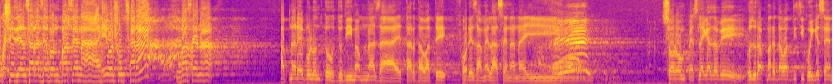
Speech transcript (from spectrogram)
অক্সিজেন ছাড়া যেমন বাঁচে না হে ওষুধ ছাড়া বাঁচে না। আপনারে বলুন তো যদি ইমাম না যায় তার দাওয়াতে ফরে ঝামেলা আছে না নাই? চরম পেঁচ লাগা যাবে। হুজুর আপনারে দাওয়াত দিছি কই গেছেন?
